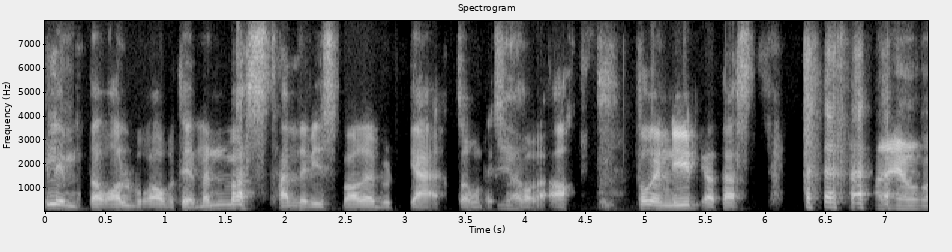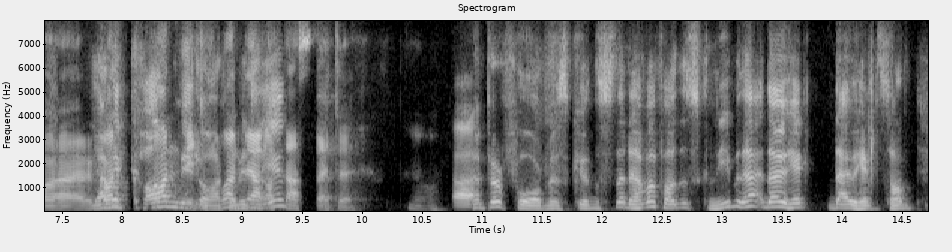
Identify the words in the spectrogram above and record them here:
glimt av alvor av og til, men mest heldigvis bare vulgært. sa hun liksom. Bare, ja. for en nydelig attest. Ja, det er jo eh, Ja, men kan, kan kan vi vi rart få en det bedre Ja. Men performancekunstner, det var faktisk ny, men det er, det, er jo helt, det er jo helt sant.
